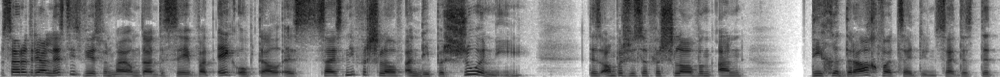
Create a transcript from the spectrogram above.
Sou dit realisties wees vir my om dan te sê wat ek optel is, sy is nie verslaaf aan die persoon nie. Dis amper soos 'n verslawing aan die gedrag wat sy doen. Sy dit dit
